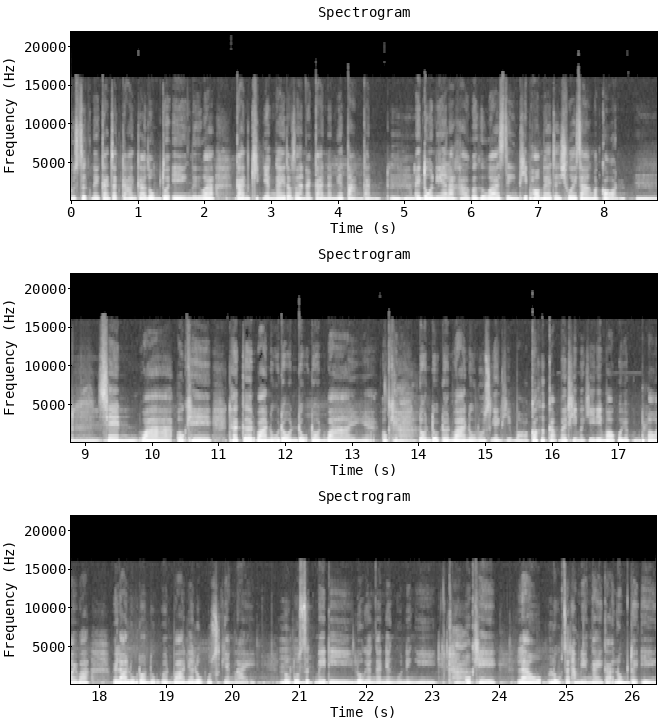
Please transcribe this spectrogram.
รู้สึกในการจัดการกับอารมณ์ตัวเอง หรือว่าการคิดยังไงต่อสถานการณ์นั้นเนี่ยต่างกันอือหืไอ้ตัวเนี้ยแหละค่ะก็คือว่าสิ่งที่พ่อแม่จะช่วยสร้างมาก่อนอืมเช่นว่าโอเค ถ้าเกิดว่าหนูโดนดุโดนว่าอย่างเงี้ยโอเคค่ะโดนดุโดนว่าหนูรู้สึกอย่างที่บอกก็คือกลับมาที่เมื่อกี้ที่หมอคุยกับคุณพลอยว่า เวลาลูกโดนดุโดนว่าเนี่ยลูกรู้สึกอย่างไร ลูกรู้สึกไม่ดี ลูกอย่างนั้นอย่างงู้นอย่างนี้ค่ะโอเค แล้วลูกจะทำยังไงกับอารมณ์ตัวเอง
